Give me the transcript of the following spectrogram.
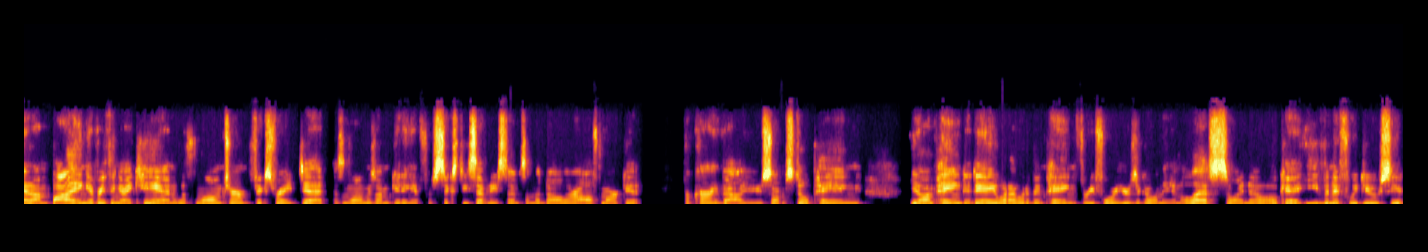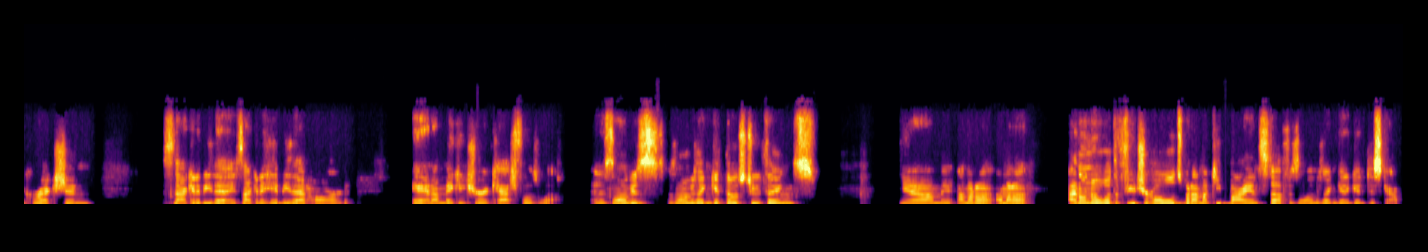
And I'm buying everything I can with long term fixed rate debt as long as I'm getting it for 60, 70 cents on the dollar off market for current value. So I'm still paying, you know, I'm paying today what I would have been paying three, four years ago on the MLS. So I know, okay, even if we do see a correction, it's not going to be that, it's not going to hit me that hard. And I'm making sure it cash flows well. And as long as, as long as I can get those two things, you know, I mean, I'm gonna, I'm gonna I don't know what the future holds, but I'm gonna keep buying stuff as long as I can get a good discount.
